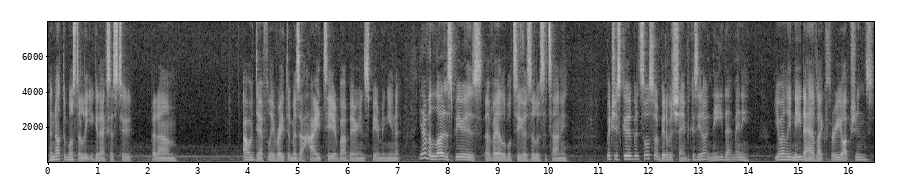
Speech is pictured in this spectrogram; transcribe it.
They're not the most elite you get access to, but um, I would definitely rate them as a high tier barbarian spearman unit. You have a lot of spears available to you as a Lusitani, which is good, but it's also a bit of a shame because you don't need that many. You only need to have like three options,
